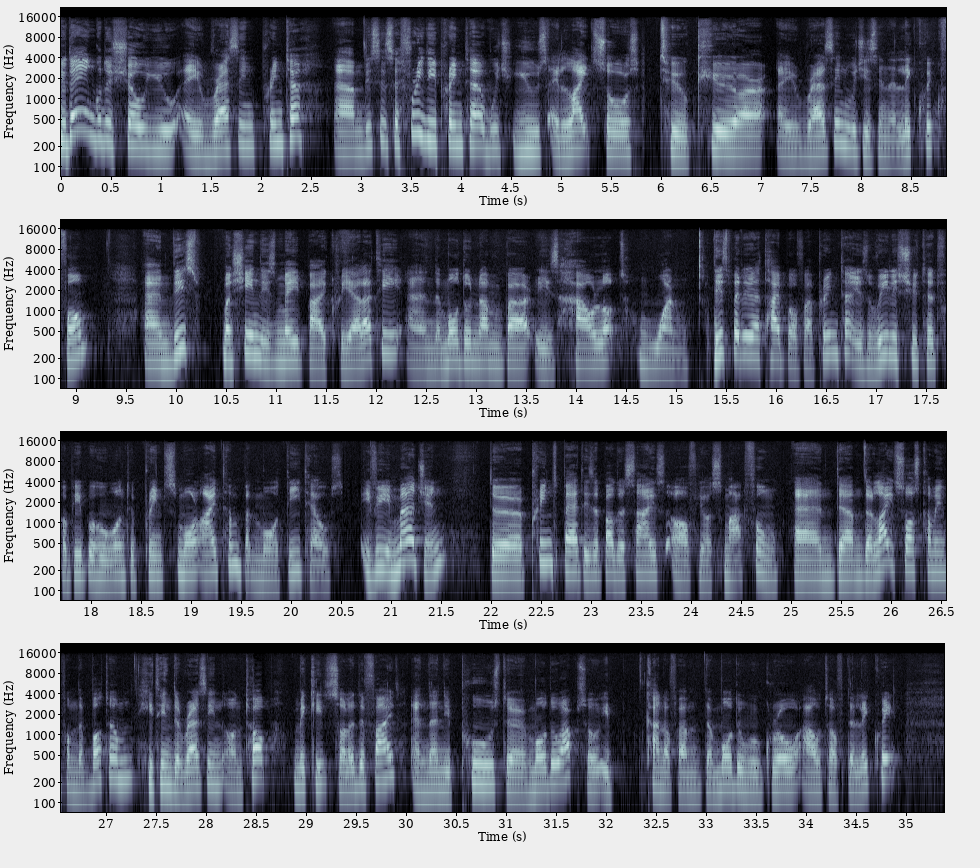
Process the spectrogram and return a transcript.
Today I'm going to show you a resin printer. Um, this is a 3D printer which use a light source to cure a resin which is in a liquid form. And this machine is made by Creality and the model number is Halot 1. This particular type of a printer is really suited for people who want to print small items but more details. If you imagine the print bed is about the size of your smartphone. And um, the light source coming from the bottom hitting the resin on top make it solidified and then it pulls the model up. So it kind of um, the model will grow out of the liquid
